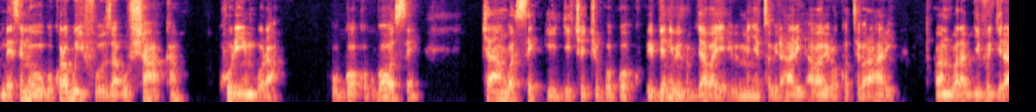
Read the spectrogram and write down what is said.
mbese ni ugukora wifuza ushaka kurimbura ubwoko bwose cyangwa se igice cy'ubwo bwoko ibyo ni ibintu byabaye ibimenyetso birahari ababirokotse barahari abantu barabyivugira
